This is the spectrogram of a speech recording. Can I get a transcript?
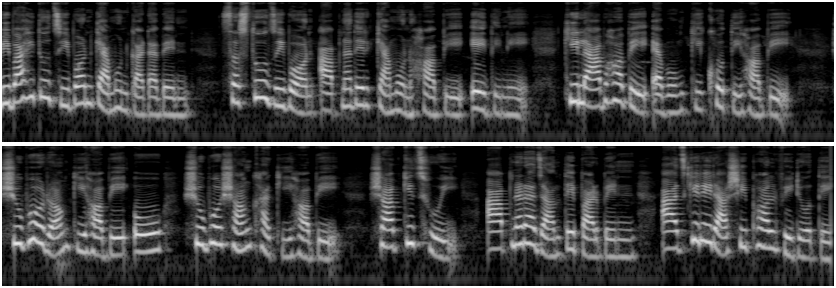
বিবাহিত জীবন কেমন কাটাবেন? স্বাস্থ্য জীবন আপনাদের কেমন হবে এই দিনে? কি লাভ হবে এবং কি ক্ষতি হবে? শুভ রং কি হবে ও শুভ সংখ্যা কি হবে? সব কিছুই আপনারা জানতে পারবেন আজকের এই রাশিফল ভিডিওতে।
